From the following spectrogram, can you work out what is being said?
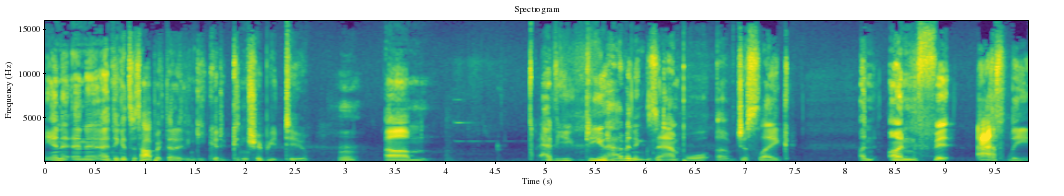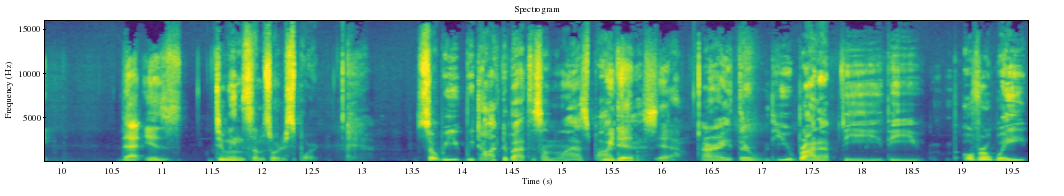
and and I think it's a topic that I think you could contribute to. Hmm. Um, have you? Do you have an example of just like an unfit athlete that is doing some sort of sport? So we we talked about this on the last podcast. We did, yeah. All right. There, you brought up the the overweight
